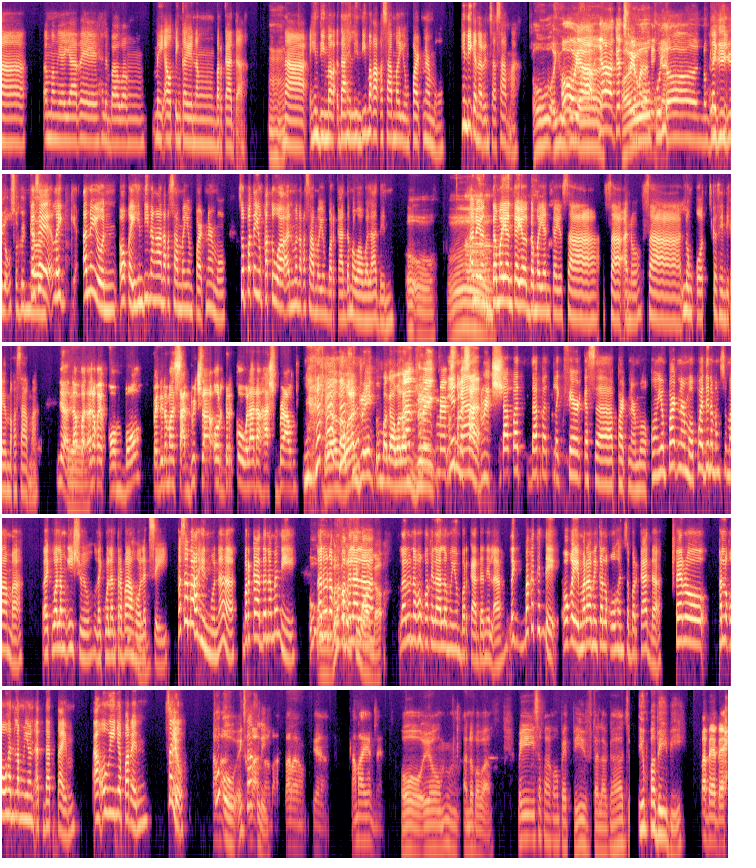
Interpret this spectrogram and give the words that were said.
ang mangyayari, halimbawang may outing kayo ng barkada Mhm. na hindi ma- dahil hindi makakasama yung partner mo, hindi ka na rin sasama. Oh, ayoko Oh, yan. yeah. Yeah, gets ko yung mga Ayoko ganyan. yan. Nagigigil ako sa ganyan. Kasi like ano yun, okay, hindi na nga nakasama yung partner mo. So pati yung katuwaan mo nakasama yung barkada mawawala din. Oo. Oo. Ano Ah. yun, damayan kayo, damayan kayo sa sa ano, sa lungkot kasi hindi kayo makasama. Yeah, Yeah. dapat ano kayo combo? Pwede naman sandwich lang order ko. Wala nang hash brown. Kaya nga, walang drink. Kumbaga, walang Walang drink. drink. Yun nga. sandwich. dapat dapat like fair ka sa partner mo. Kung yung partner mo pwede namang sumama, like walang issue, like walang trabaho, Mhm. let's say, pasamahin mo na. Barkada naman eh. Oo, Lalo na kung ka kakilala-? Lalo na kung kakilala mo yung barkada nila. Like, bakit hindi? Okay, maraming kalokohan sa barkada. Pero, kalokohan lang yun at that time. Ang uwi niya pa rin, sa'yo. Tama. Oo, Tama, exactly. tama. Parang, yeah. Tama yan, man. Oo, yung ano pa ba? May isa pa akong pet peeve talaga. Yung pa-baby. Pabebe.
